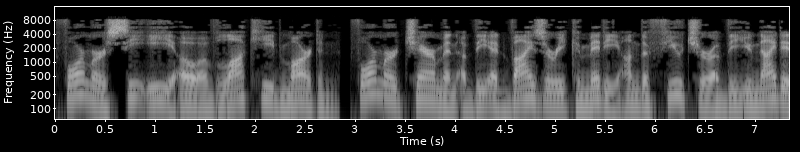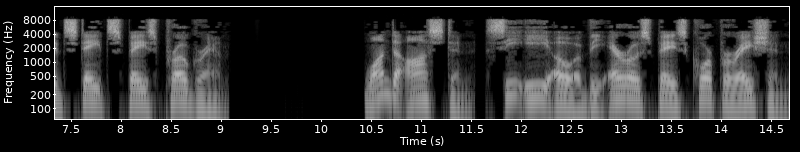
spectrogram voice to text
former CEO of Lockheed Martin, former Chairman of the Advisory Committee on the Future of the United States Space Program. Wanda Austin, CEO of the Aerospace Corporation.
